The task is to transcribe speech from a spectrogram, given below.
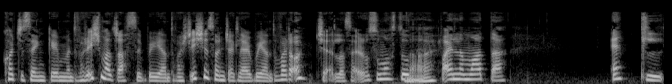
kotje sänker men det var inte madrass i början det var inte sån jäkla i början det var inte eller så här. Och så måste du på en eller annan måte entel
